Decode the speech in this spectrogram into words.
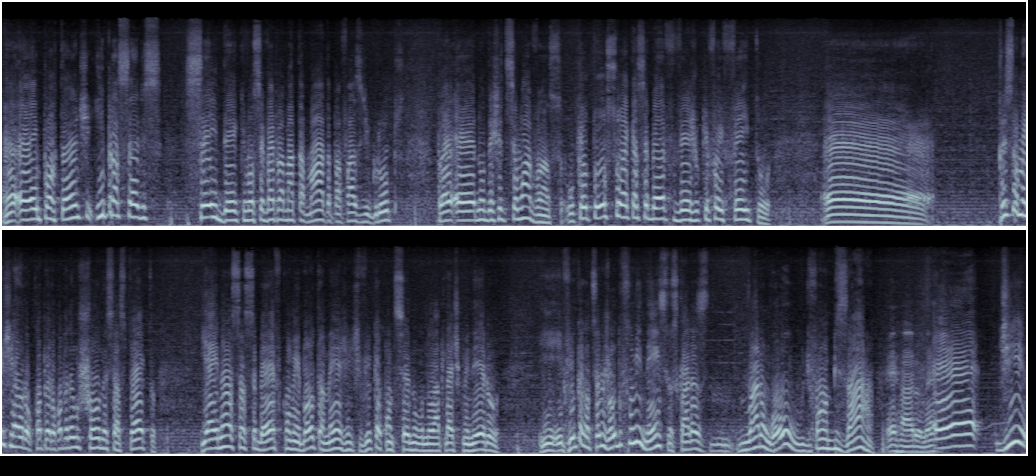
É, é importante ir para séries C e D, que você vai para mata-mata, para fase de grupos, é, é, não deixa de ser um avanço. O que eu torço é que a CBF veja o que foi feito, é, principalmente em Eurocopa. A Eurocopa deu um show nesse aspecto. E aí não é só a CBF, como Embol também, a gente viu o que aconteceu no, no Atlético Mineiro e, e viu o que aconteceu no jogo do Fluminense. Os caras levaram gol de forma bizarra. É raro, né? É de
